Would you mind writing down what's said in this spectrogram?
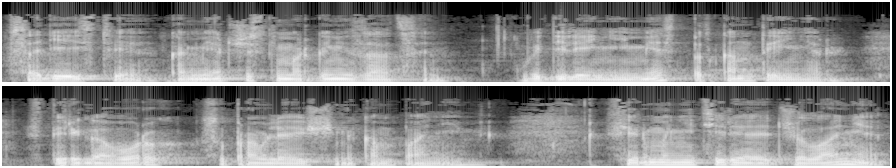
в содействии коммерческим организациям, выделении мест под контейнеры, в переговорах с управляющими компаниями. Фирма не теряет желания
